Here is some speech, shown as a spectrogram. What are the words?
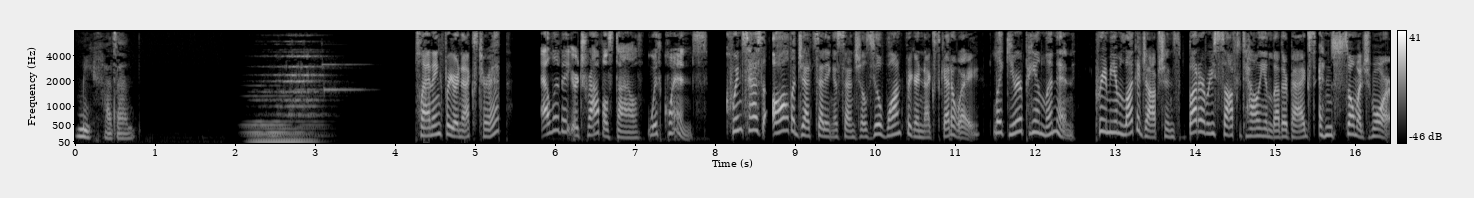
میخزند. Planning for your next trip? Elevate your travel style with Quince. Quince has all the jet-setting essentials you'll want for your next getaway, like European linen, premium luggage options, buttery soft Italian leather bags, and so much more.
